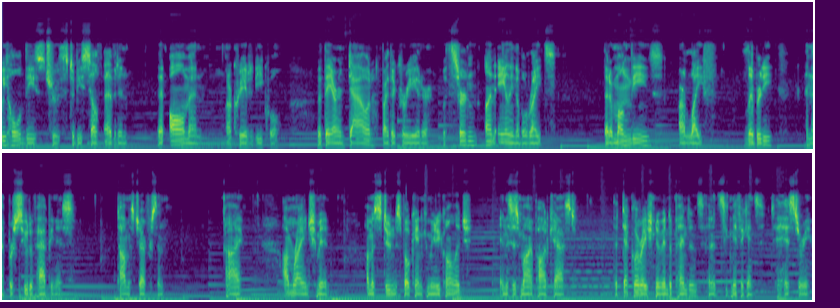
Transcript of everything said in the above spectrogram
We hold these truths to be self evident that all men are created equal, that they are endowed by their Creator with certain unalienable rights, that among these are life, liberty, and the pursuit of happiness. Thomas Jefferson. Hi, I'm Ryan Schmidt. I'm a student at Spokane Community College, and this is my podcast, The Declaration of Independence and its Significance to History.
